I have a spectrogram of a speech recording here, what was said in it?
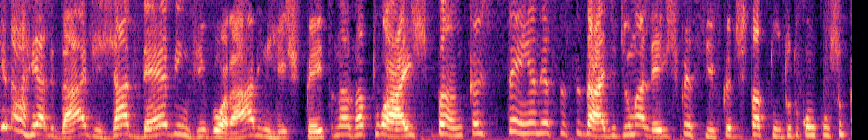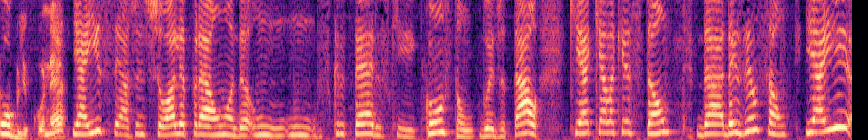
que na realidade já devem vigorar em respeito nas atuais bancas, sem a necessidade de uma lei específica de estatuto do concurso público, né? E aí, se a gente olha para um, um, dos critérios que constam do edital, que é aquela questão da, da isenção. E aí,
